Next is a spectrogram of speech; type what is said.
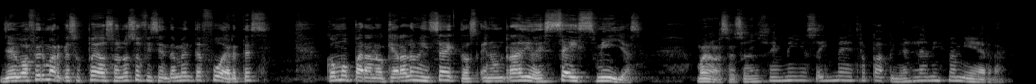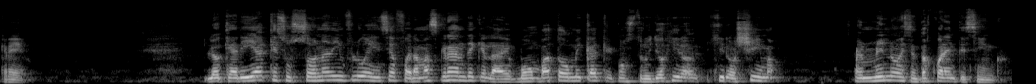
llegó a afirmar que sus pedos son lo suficientemente fuertes como para noquear a los insectos en un radio de 6 millas. Bueno, eso son 6 millas, 6 metros, papi, no es la misma mierda, creo. Lo que haría que su zona de influencia fuera más grande que la de bomba atómica que construyó Hiroshima en 1945.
